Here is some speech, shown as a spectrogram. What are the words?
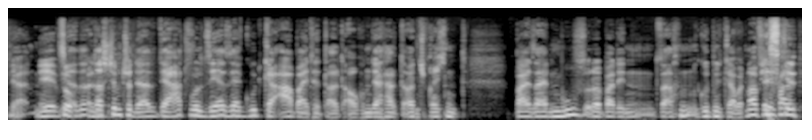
Ja, nee, So, also- das stimmt schon. Der, der hat wohl sehr, sehr gut gearbeitet halt auch. Und der hat halt entsprechend bei seinen Moves oder bei den Sachen gut mitgearbeitet. Na, auf jeden Es Fall. gibt,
